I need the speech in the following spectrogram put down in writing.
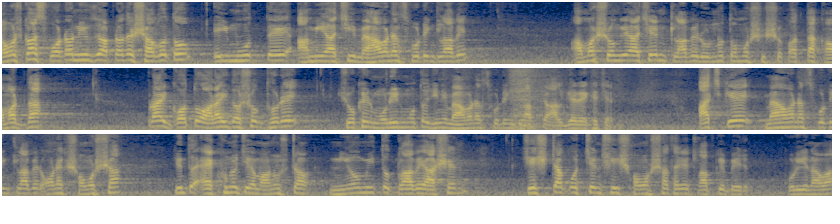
নমস্কার স্পটার নিউজে আপনাদের স্বাগত। এই মুহূর্তে আমি আছি মেহাবানান স্পোর্টিং ক্লাবে আমার সঙ্গে আছেন ক্লাবের অন্যতম শীর্ষকর্তা কামারদা প্রায় গত আড়াই দশক ধরে চোখের মনির মতো যিনি মেহাবানান স্পোর্টিং ক্লাবকে আলগে রেখেছেন। আজকে মেহাবানান স্পোর্টিং ক্লাবের অনেক সমস্যা, কিন্তু এখনও যে মানুষটা নিয়মিত ক্লাবে আসেন, চেষ্টা করছেন সেই সমস্যা থেকে ক্লাবকে বের করিয়ে নেওয়া,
